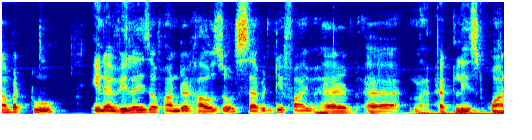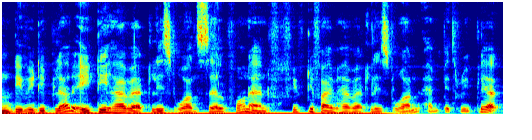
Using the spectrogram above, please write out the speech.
number two In a village of 100 households, 75 have uh, at least one DVD player, 80 have at least one cell phone, and 55 have at least one MP3 player.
